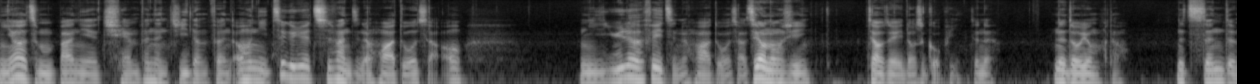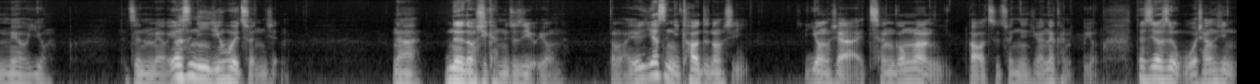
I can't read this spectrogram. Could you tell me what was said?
你要怎么把你的钱分成几等份？哦，你这个月吃饭只能花多少？哦，你娱乐费只能花多少？这种东西在我这里都是狗屁，真的，那都用不到，那真的没有用，真的没有。要是你已经会存钱，那那东西可能就是有用的，懂吗？要要是你靠这东西用下来，成功让你保持存钱习惯，那肯定不用。但是要是我相信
